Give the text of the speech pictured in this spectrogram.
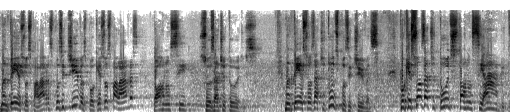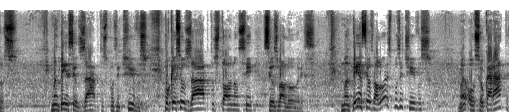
Mantenha suas palavras positivas, porque suas palavras tornam-se suas atitudes. Mantenha suas atitudes positivas, porque suas atitudes tornam-se hábitos. Mantenha seus hábitos positivos, porque os seus hábitos tornam-se seus valores. Mantenha seus valores positivos, é? ou seu caráter,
